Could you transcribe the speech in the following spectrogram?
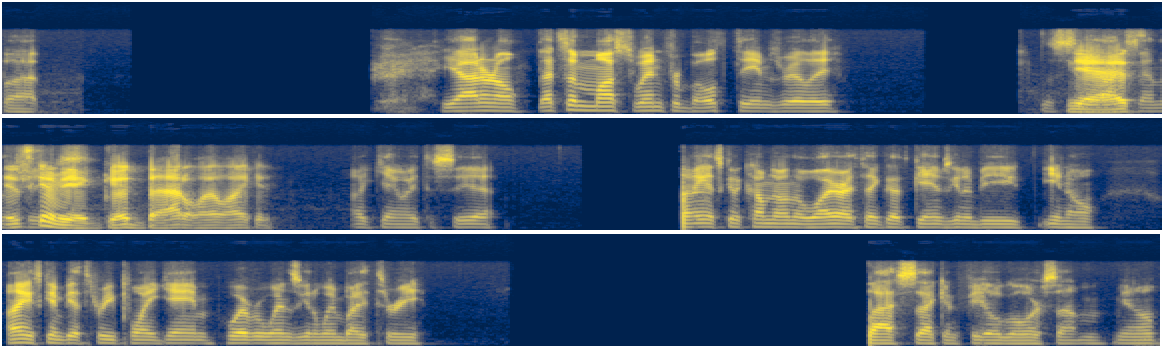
but yeah, I don't know. That's a must-win for both teams, really. Yeah, it's it's gonna be a good battle. I like it. I can't wait to see it. I think it's going to come down the wire. I think that game's going to be, you know, I think it's going to be a three point game. Whoever wins is going to win by three. Last second field goal or something, you know.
